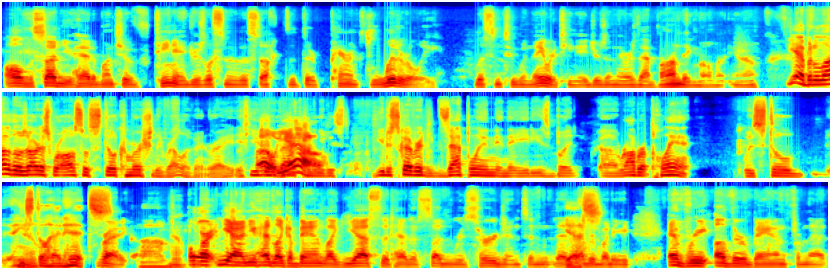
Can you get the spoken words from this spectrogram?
all of a sudden you had a bunch of teenagers listening to the stuff that their parents literally listened to when they were teenagers and there was that bonding moment you know Yeah, but a lot of those artists were also still commercially relevant, right? If you Oh, go back, yeah. and you, dis- you discovered Zeppelin in the '80s, but uh, Robert Plant was still he Yeah. still had hits, Right. Um, Yeah. Or yeah, and you had like a band like Yes that had a sudden resurgence, and then Yes. everybody, every other band from that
